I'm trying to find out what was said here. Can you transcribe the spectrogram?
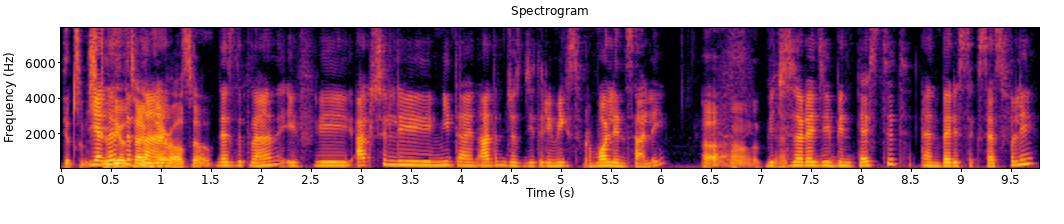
get some yeah, studio time plan. here also? That's the plan. If we actually Mita and Adam just did a remix for Molin Sali, Oh, okay. which has already been tested and very successfully,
